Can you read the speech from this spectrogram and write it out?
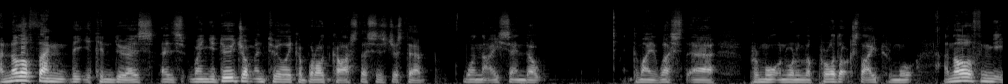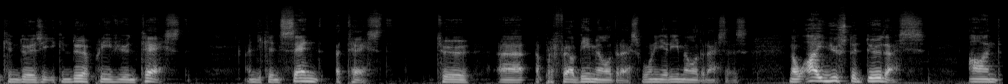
another thing that you can do is, is when you do jump into like a broadcast, this is just a one that I send out to my list uh, promoting one of the products that I promote. Another thing that you can do is that you can do a preview and test and you can send a test to uh, a preferred email address, one of your email addresses. Now, I used to do this and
